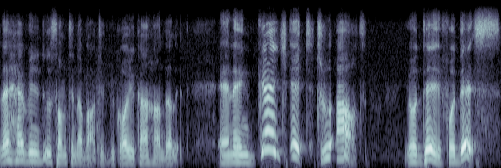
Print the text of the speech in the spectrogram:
let heaven do something about it because you can't handle it. And engage it throughout your day for this.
